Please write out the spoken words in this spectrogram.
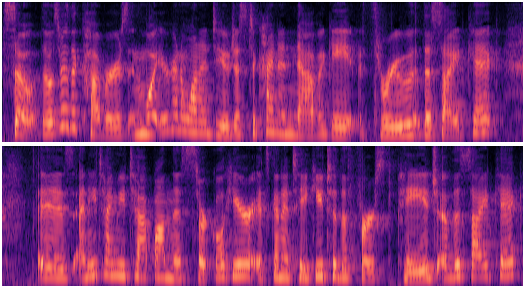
So those are the covers and what you're gonna wanna do just to kind of navigate through the sidekick is anytime you tap on this circle here, it's gonna take you to the first page of the Sidekick.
